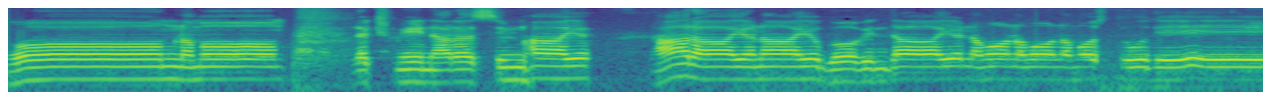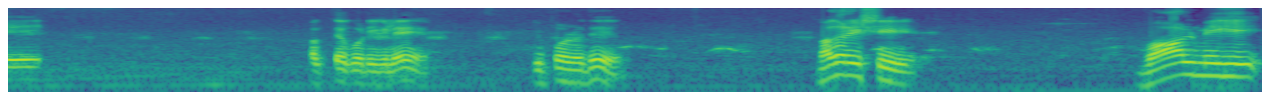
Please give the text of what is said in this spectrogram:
ஓம் நமோ லக்ஷ்மி நரசிம்ஹாய நாராயணாய கோவிந்தாய நமோ நமோ நமோஸ்தூதே. பக்த கொடிகளே இப்பொழுது மகரிஷி வால்மீகி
